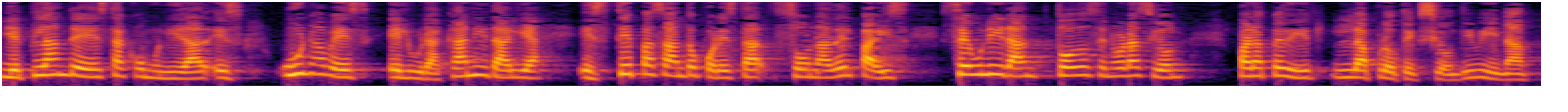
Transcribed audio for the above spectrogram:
Y el plan de esta comunidad es, una vez el huracán Idalia esté pasando por esta zona del país, se unirán todos en oración para pedir la protección divina.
